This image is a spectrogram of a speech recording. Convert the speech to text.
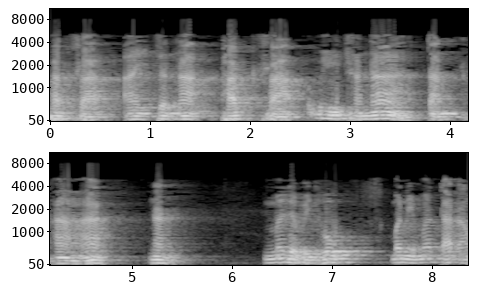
ผัสสะไอตนะผัสสะเวทนาตัณหานั่น ไม่จะเป็นทุกข์มันนี่มาตัดเอา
